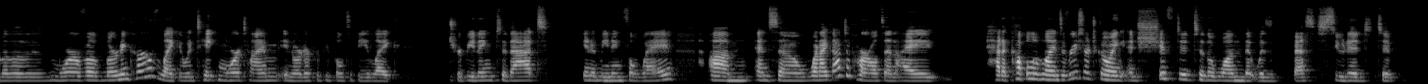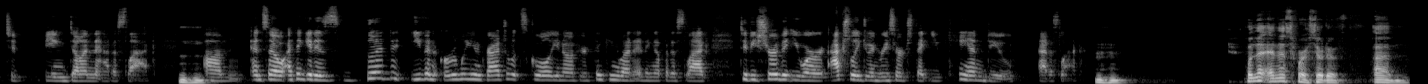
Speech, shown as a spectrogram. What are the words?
more of a learning curve. Like it would take more time in order for people to be like contributing to that in a meaningful way. Um, and so when I got to Carleton, I had a couple of lines of research going and shifted to the one that was best suited to to being done at a SLAC. Mm-hmm. Um, and so I think it is good, even early in graduate school, you know, if you're thinking about ending up at a SLAC, to be sure that you are actually doing research that you can do at a SLAC. Mm-hmm. Well, and that's where sort of um,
